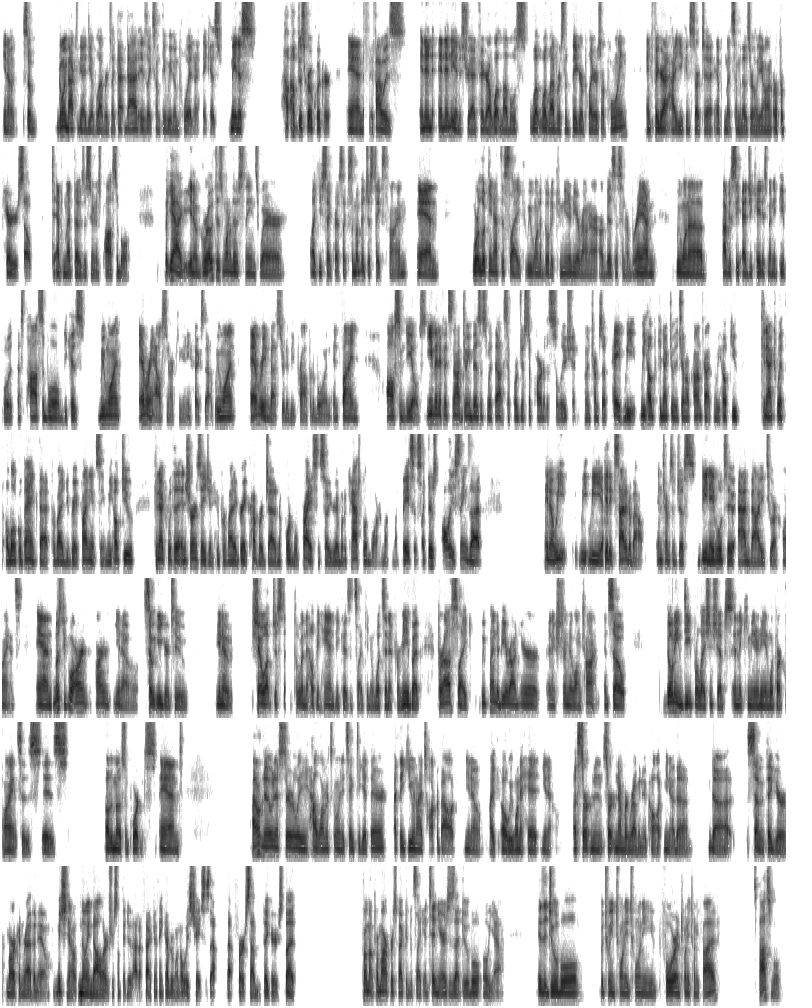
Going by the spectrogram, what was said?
you know, so going back to the idea of leverage, like that, that is like something we've employed and I think has made us helped us grow quicker. And if I was in, in, in any industry, I'd figure out what levels, what, what levers the bigger players are pulling and figure out how you can start to implement some of those early on or prepare yourself to implement those as soon as possible. But yeah, you know, growth is one of those things where, like you said, Chris, like some of it just takes time. And we're looking at this like we want to build a community around our, our business and our brand. We want to obviously educate as many people as possible because we want every house in our community fixed up. We want every investor to be profitable and, and find awesome deals, even if it's not doing business with us, if we're just a part of the solution in terms of, hey, we we helped connect you with a general contractor. We helped you connect with a local bank that provided you great financing. We helped you connect with an insurance agent who provided great coverage at an affordable price. And so you're able to cash flow more on a month to month basis. Like there's all these things that, you know, we, we, we get excited about in terms of just being able to add value to our clients. And most people aren't aren't you know so eager to you know show up just to lend a helping hand because it's like you know what's in it for me. But for us, like we plan to be around here an extremely long time, and so building deep relationships in the community and with our clients is is of the most importance. And I don't know necessarily how long it's going to take to get there. I think you and I talk about, you know, like, oh, we want to hit, you know, a certain certain number in revenue, call it, you know, the the seven figure mark in revenue, which you know, million dollars or something to that effect. I think everyone always chases that that first seven figures. But from from our perspective, it's like in 10 years, is that doable? Oh yeah. Is it doable between 2024 and 2025? It's possible,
